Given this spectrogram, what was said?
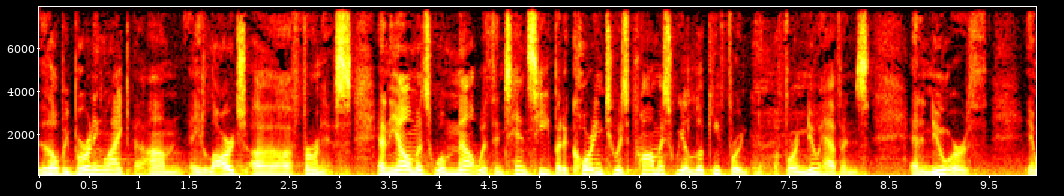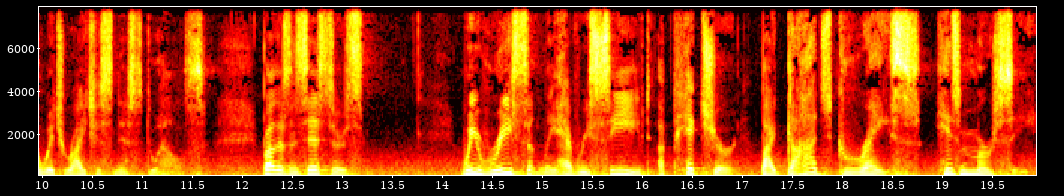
They'll be burning like um, a large uh, furnace, and the elements will melt with intense heat. But according to his promise, we are looking for, for new heavens and a new earth in which righteousness dwells. Brothers and sisters, we recently have received a picture by God's grace, his mercy,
